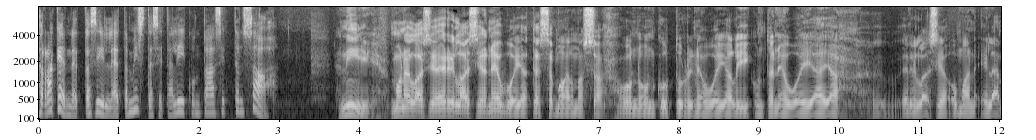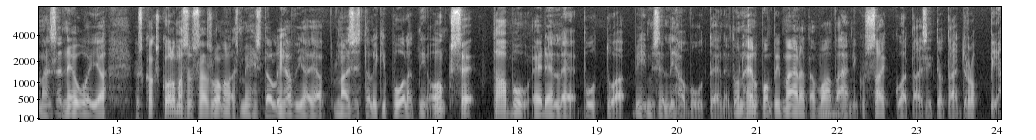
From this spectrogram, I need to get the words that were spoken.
rakennetta sille, että mistä sitä liikuntaa sitten saa. Niin, monenlaisia erilaisia neuvoja tässä maailmassa on. On kulttuurineuvojia, liikuntaneuvojia ja erilaisia oman elämänsä neuvoja. Jos kaksi kolmasosaa suomalaismiehistä on lihavia ja naisista liki puolet, niin onko se tabu edelleen puuttua ihmisen lihavuuteen? Et on helpompi määrätä vaan vähän niin kuin saikkua tai sitten jotain droppia.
